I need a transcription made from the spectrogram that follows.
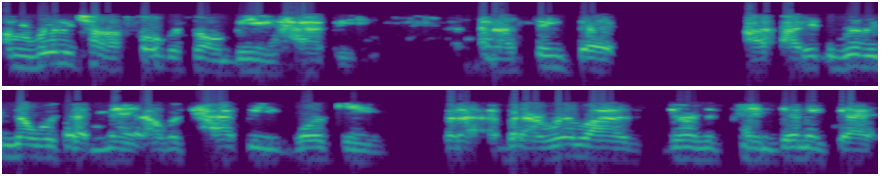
I'm really trying to focus on being happy, and I think that I, I didn't really know what that meant. I was happy working, but I, but I realized during the pandemic that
